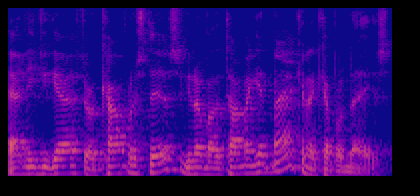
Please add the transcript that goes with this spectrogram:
I need you guys to accomplish this. You know, by the time I get back in a couple of days.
